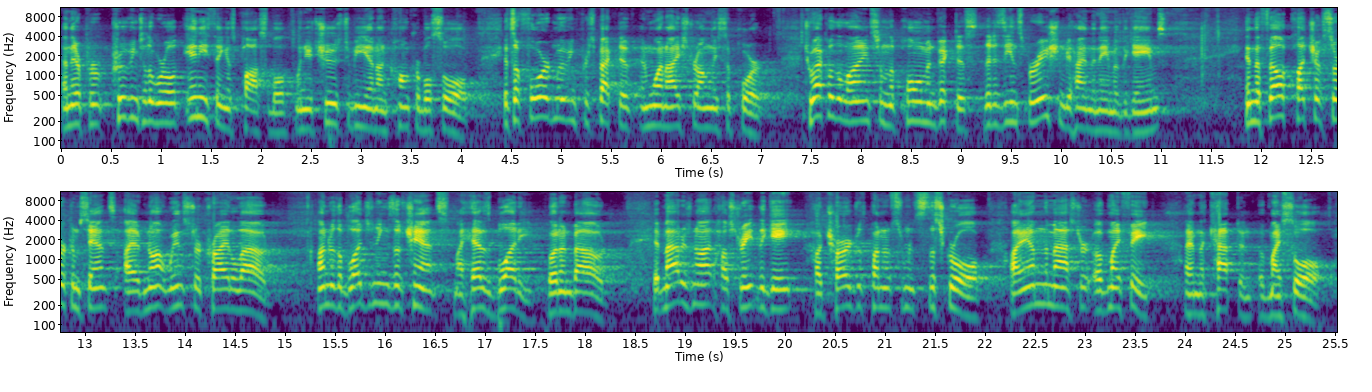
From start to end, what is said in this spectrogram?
and they're pr proving to the world anything is possible when you choose to be an unconquerable soul. It's a forward-moving perspective and one I strongly support. To echo the lines from the poem Invictus that is the inspiration behind the name of the Games, in the fell clutch of circumstance, I have not winced or cried aloud. Under the bludgeonings of chance, my head is bloody but unbowed. It matters not how straight the gate, how charged with punishments the scroll. I am the master of my fate. I am the captain of my soul.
